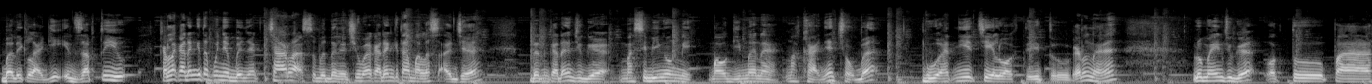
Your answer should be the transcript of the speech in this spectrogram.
balik lagi it's up to you. Karena kadang kita punya banyak cara sebenarnya, cuma kadang kita males aja dan kadang juga masih bingung nih mau gimana. Makanya coba buat nyicil waktu itu. Karena lumayan juga waktu pas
